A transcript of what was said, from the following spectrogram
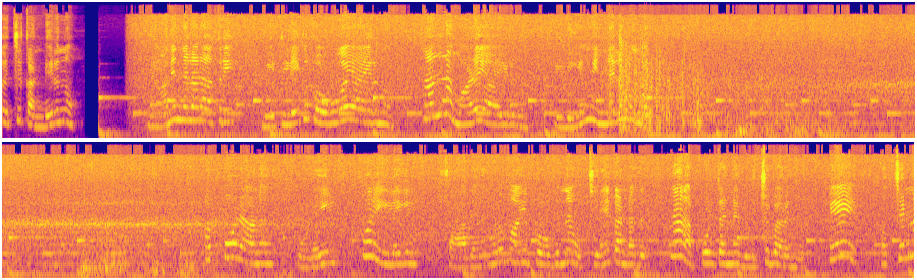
വെച്ച് കണ്ടിരുന്നു. ഞാൻ ഇന്നലെ രാത്രി വീട്ടിലേക്ക് പോകുകയായിരുന്നു. നല്ല മഴയായിരുന്നു. ഇടിയും മിന്നലും ഉണ്ട്. അപ്പോഴാണ് പുഴയിൽ ഒരു ഇലയിൽ സാധനങ്ങളുമായി പോകുന്ന ഒച്ചിനെ കണ്ടത്. ഞാൻ അപ്പോൾ തന്നെ വിളിച്ചു പറഞ്ഞു ഏയ് ഒച്ചണ്ണ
